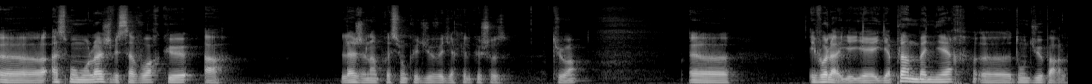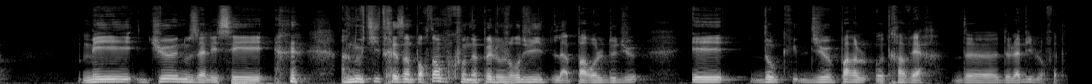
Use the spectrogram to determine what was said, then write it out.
euh, à ce moment-là, je vais savoir que, ah, là j'ai l'impression que Dieu veut dire quelque chose. Tu vois euh, Et voilà, il y, a plein de manières dont Dieu parle. Mais Dieu nous a laissé un outil très important qu'on appelle aujourd'hui la parole de Dieu. Et donc Dieu parle au travers de, la Bible en fait.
